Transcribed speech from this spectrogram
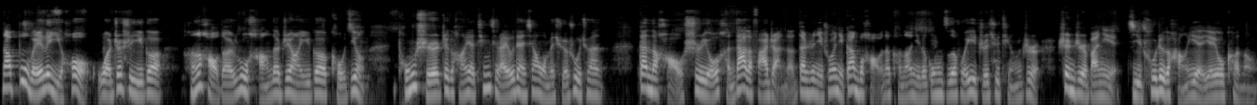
那不唯了以后，我这是一个很好的入行的这样一个口径。同时，这个行业听起来有点像我们学术圈。干得好是有很大的发展的，但是你说你干不好，那可能你的工资会一直去停滞，甚至把你挤出这个行业也有可能，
